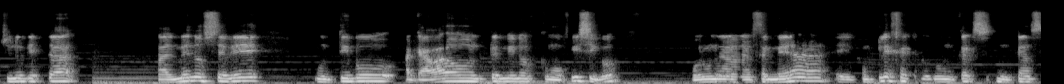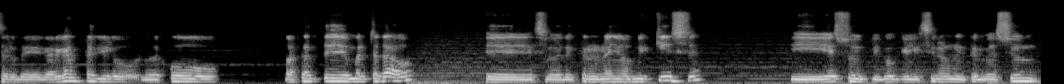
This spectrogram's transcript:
sino que está, al menos se ve un tipo acabado en términos como físicos, por una enfermedad eh, compleja, un, cáncer- un cáncer de garganta que lo, lo dejó bastante maltratado. Eh, se lo detectaron en el año 2015 y eso implicó que le hicieron una intervención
